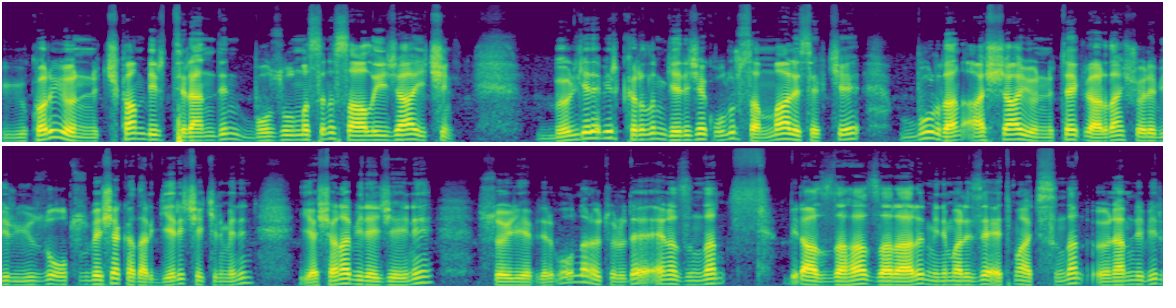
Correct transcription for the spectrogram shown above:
yukarı yönlü çıkan bir trendin bozulmasını sağlayacağı için bölgede bir kırılım gelecek olursa maalesef ki buradan aşağı yönlü tekrardan şöyle bir %35'e kadar geri çekilmenin yaşanabileceğini söyleyebilirim. Ondan ötürü de en azından biraz daha zararı minimalize etme açısından önemli bir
